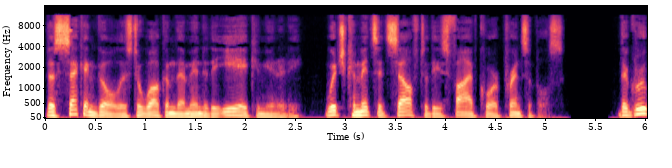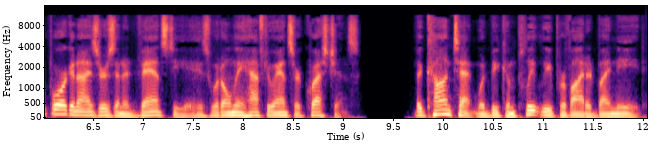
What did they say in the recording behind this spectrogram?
The second goal is to welcome them into the EA community, which commits itself to these five core principles. The group organizers and advanced EAs would only have to answer questions. The content would be completely provided by NEAD.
